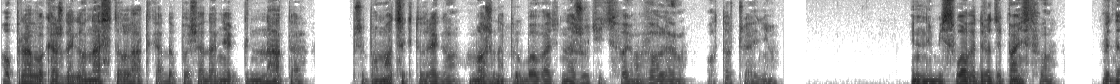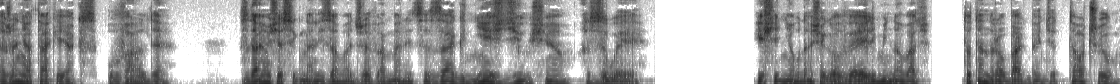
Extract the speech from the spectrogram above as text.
o prawo każdego nastolatka do posiadania gnata, przy pomocy którego można próbować narzucić swoją wolę otoczeniu. Innymi słowy, drodzy Państwo, wydarzenia takie jak z Uwalde zdają się sygnalizować, że w Ameryce zagnieździł się zły. Jeśli nie uda się go wyeliminować, to ten robak będzie toczył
